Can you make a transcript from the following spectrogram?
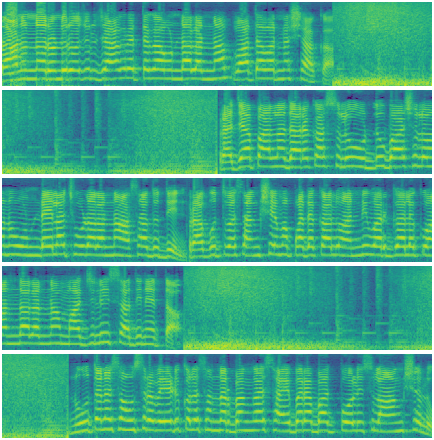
రానున్న రెండు రోజులు జాగ్రత్తగా ఉండాలన్న వాతావరణ శాఖ. ప్రజాపాలన దరఖాస్తులు ఉర్దూ భాషలోనూ ఉండేలా చూడాలన్న అసాదుద్దీన్. ప్రభుత్వ సంక్షేమ పథకాలు అన్ని వర్గాలకు అందాలన్న మజ్లీస్ అధినేత. నూతన సంవత్సర వేడుకల సందర్భంగా సైబరాబాద్ పోలీసుల ఆంక్షలు.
